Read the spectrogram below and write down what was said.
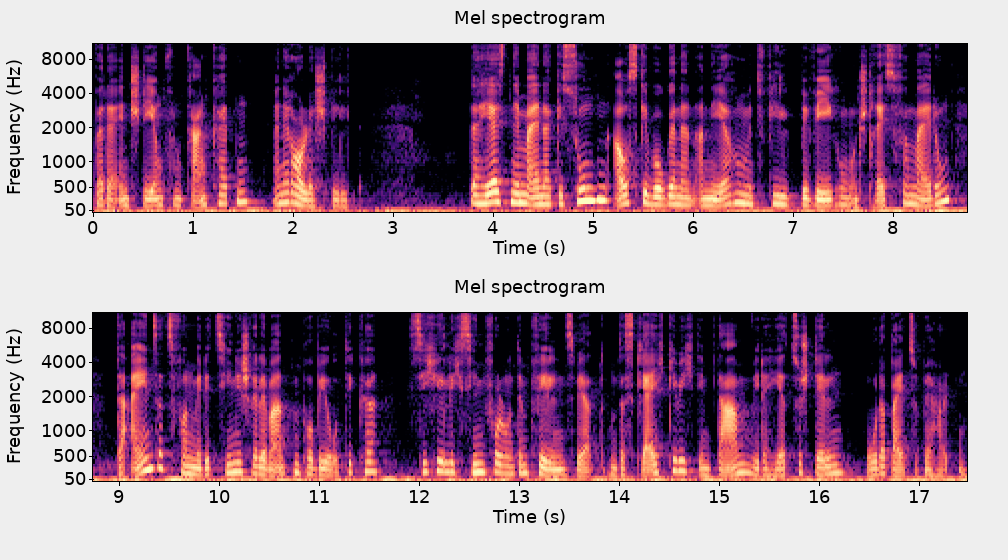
bei der Entstehung von Krankheiten eine Rolle spielt. Daher ist neben einer gesunden, ausgewogenen Ernährung mit viel Bewegung und Stressvermeidung der Einsatz von medizinisch relevanten Probiotika sicherlich sinnvoll und empfehlenswert, um das Gleichgewicht im Darm wiederherzustellen oder beizubehalten.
